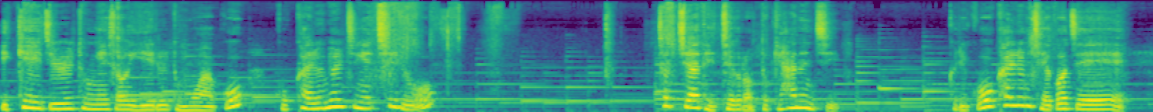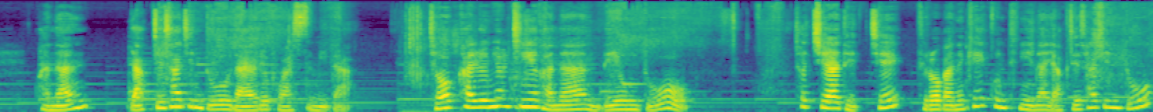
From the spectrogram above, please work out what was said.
EKG를 통해서 이해를 도모하고 고칼륨 혈증의 치료, 처치와 대책을 어떻게 하는지, 그리고 칼륨 제거제에 관한 약제 사진도 나열해 보았습니다. 저칼륨 혈증에 관한 내용도 처치와 대책, 들어가는 케이콘틴이나 약제 사진도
